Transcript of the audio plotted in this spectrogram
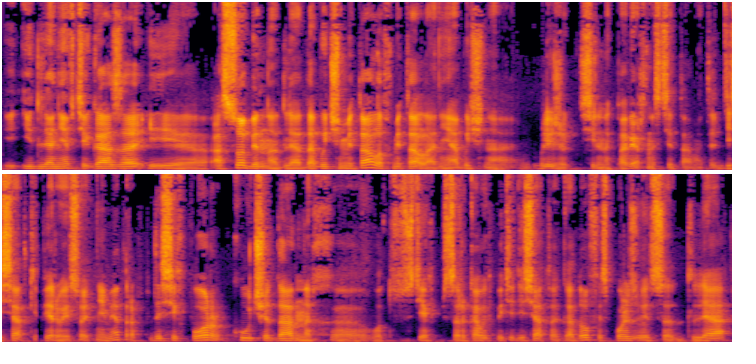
И для нефти, газа, и особенно для добычи металлов. Металлы, они обычно ближе сильно к поверхности, там это десятки, первые сотни метров. До сих пор куча данных э, вот с тех 40-х, 50-х годов используется для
